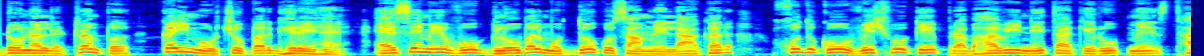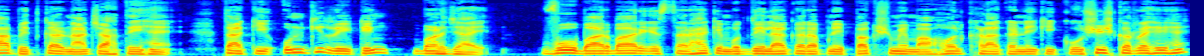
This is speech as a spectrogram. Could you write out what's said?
डोनाल्ड ट्रंप कई मोर्चों पर घिरे हैं। ऐसे में वो ग्लोबल मुद्दों को सामने लाकर खुद को विश्व के प्रभावी नेता के रूप में स्थापित करना चाहते हैं, ताकि उनकी रेटिंग बढ़ जाए। वो बार बार इस तरह के मुद्दे लाकर अपने पक्ष में माहौल खड़ा करने की कोशिश कर रहे हैं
